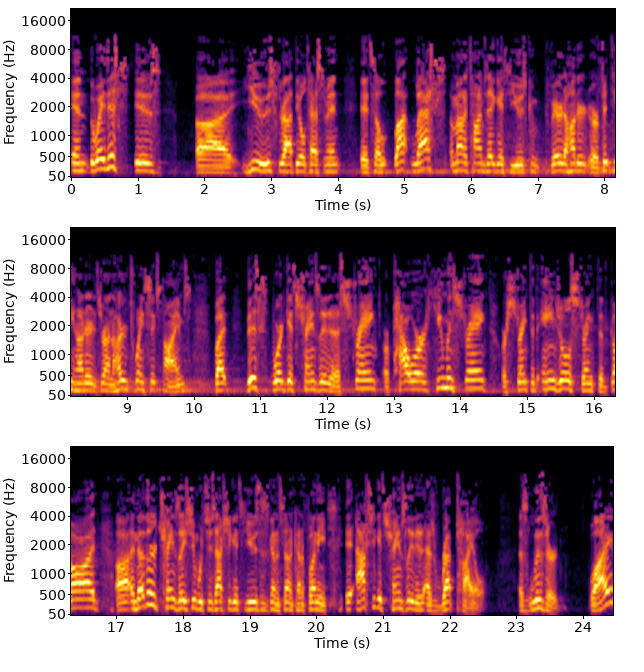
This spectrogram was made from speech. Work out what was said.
And the way this is uh, used throughout the Old Testament it's a lot less amount of times that it gets used compared to 100 or 1500. It's around 126 times. But this word gets translated as strength or power, human strength, or strength of angels, strength of God. Uh, another translation, which is actually gets used, is going to sound kind of funny. It actually gets translated as reptile, as lizard. Why?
